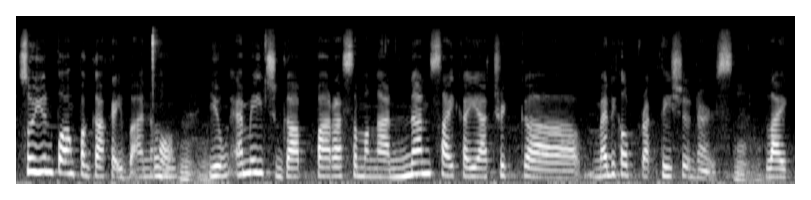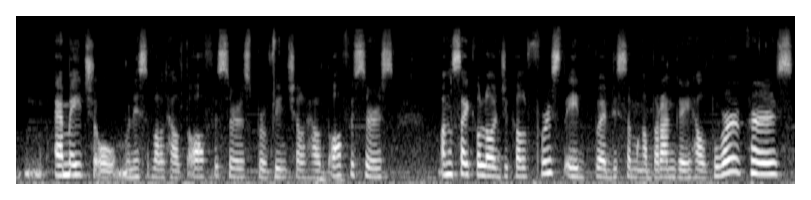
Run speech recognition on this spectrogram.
So yun po ang pagkakaibaan ho. Yung MHGAP para sa mga non-psychiatric uh, medical practitioners like MHO, municipal health officers, provincial health officers, ang psychological first aid pwede sa mga barangay health workers,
